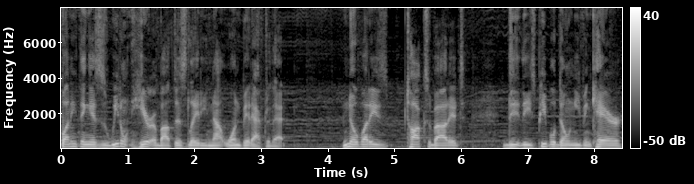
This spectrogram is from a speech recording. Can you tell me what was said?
Funny thing is, is we don't hear about this lady not one bit after that. Nobody talks about it. Th- these people don't even care.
